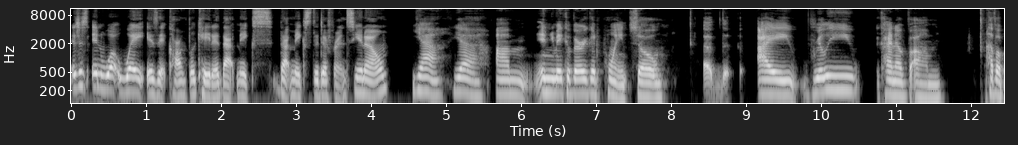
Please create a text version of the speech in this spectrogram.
it's just in what way is it complicated that makes that makes the difference you know? Yeah yeah um and you make a very good point. So uh, i really kind of um have a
